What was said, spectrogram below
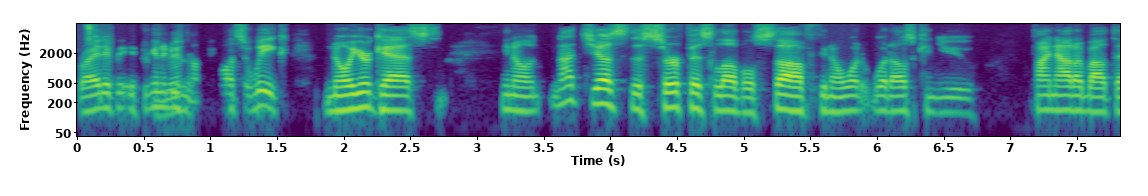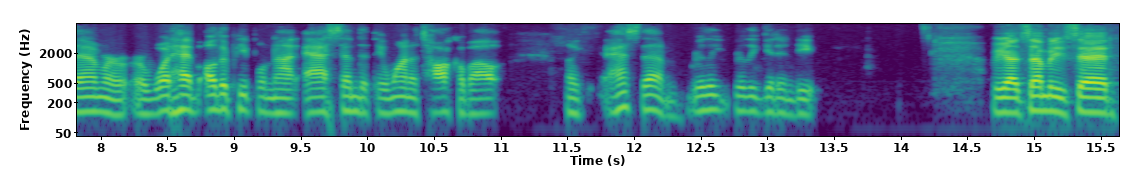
right? If, if you're going to do something once a week, know your guests, you know, not just the surface level stuff, you know, what, what else can you find out about them or, or what have other people not asked them that they want to talk about? Like ask them, really, really get in deep. We got somebody said,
